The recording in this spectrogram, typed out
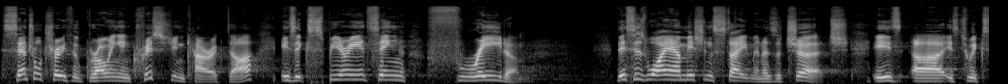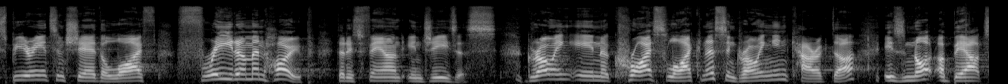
central truth of growing in Christian character is experiencing freedom. This is why our mission statement as a church is, uh, is to experience and share the life, freedom, and hope that is found in Jesus. Growing in Christ likeness and growing in character is not about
